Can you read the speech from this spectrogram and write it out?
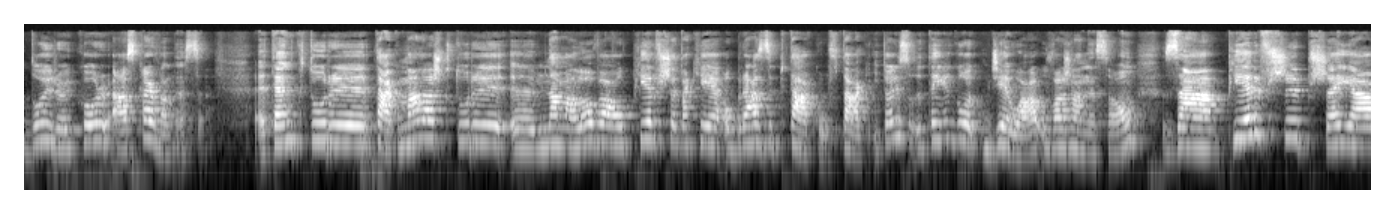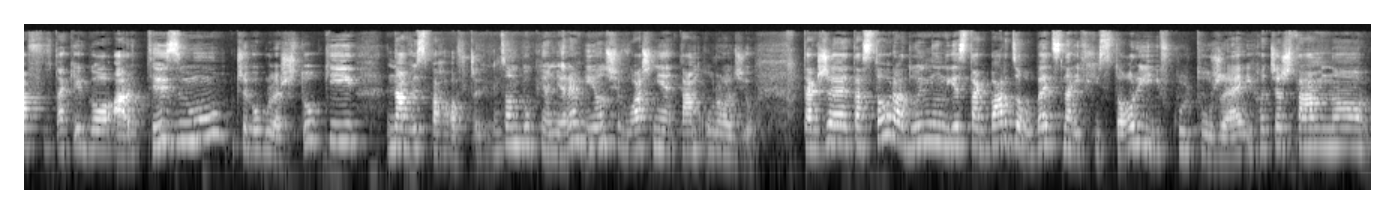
Dujrukur Askarvanese. Ten, który, tak, malarz, który namalował pierwsze takie obrazy ptaków, tak, i to jest, te jego dzieła uważane są za pierwszy przejaw takiego artyzmu, czy w ogóle sztuki na Wyspach Owczych, więc on był pionierem i on się właśnie tam urodził. Także ta Stora Duimun jest tak bardzo obecna i w historii, i w kulturze, i chociaż tam no,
